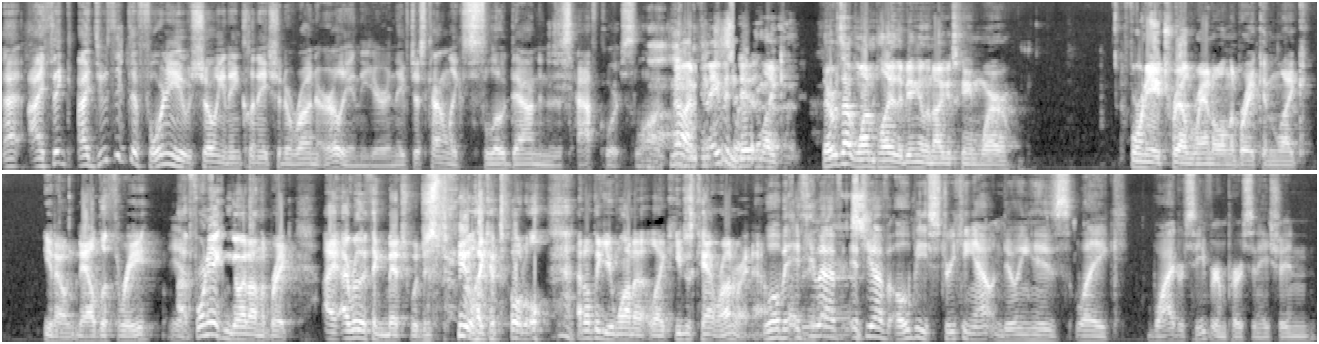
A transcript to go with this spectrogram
I, I think I do think that Fournier was showing an inclination to run early in the year, and they've just kind of like slowed down into this half court slog. No, I mean, they even did it, like- There was that one play at the beginning of the Nuggets game where Fournier trailed Randle on the break and like you know nailed the three. Yeah. Uh, Fournier can go out on the break. I, I really think Mitch would just be like a total. I don't think you want to like he just can't run right now. Well, but That'd if be you have if you have Obi streaking out and doing his like wide receiver impersonation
